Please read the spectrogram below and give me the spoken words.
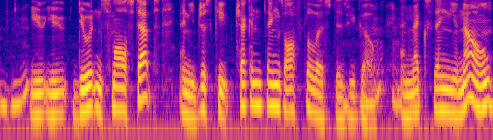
Mm-hmm. You you do it in small steps, and you just keep checking things off the list as you go. Mm-hmm, And next thing you know,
